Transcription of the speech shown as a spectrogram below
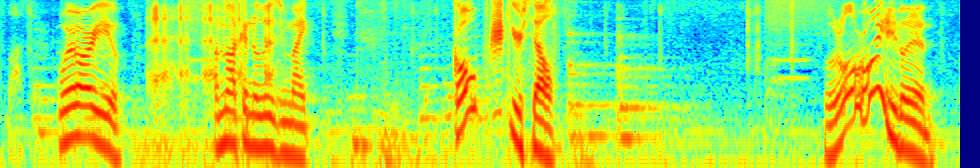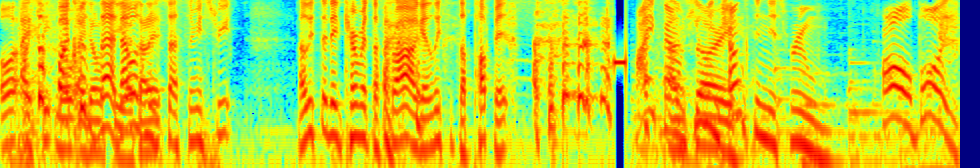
I've lost him. Where are you? I'm not gonna lose you, Mike. Go f yourself. Well, alrighty then. Oh, I What see. the fuck no, I was don't that? see That wasn't in I- Sesame Street. At least I did Kermit the Frog. At least it's a puppet. I found I'm human sorry. chunks in this room. Oh boy.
